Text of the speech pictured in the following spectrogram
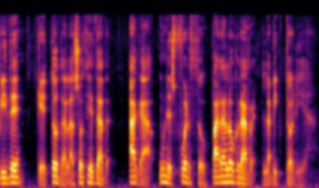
pide que toda la sociedad haga un esfuerzo para lograr la victoria.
